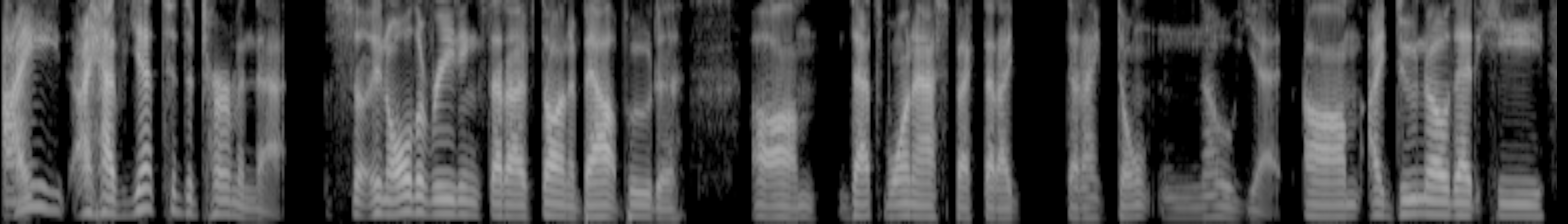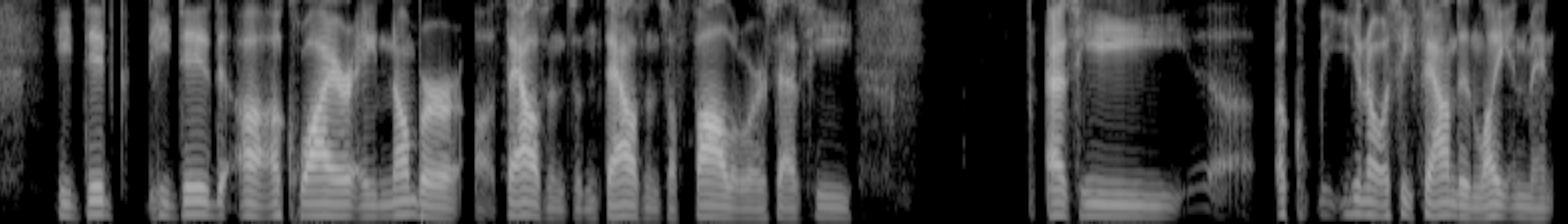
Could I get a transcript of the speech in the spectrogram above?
I I have yet to determine that. So in all the readings that I've done about Buddha, um, that's one aspect that I that I don't know yet. Um, I do know that he he did he did uh, acquire a number uh, thousands and thousands of followers as he as he uh, you know as he found enlightenment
